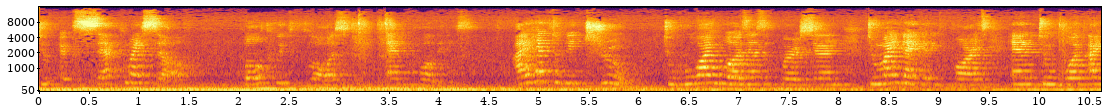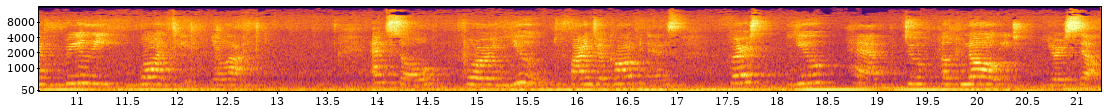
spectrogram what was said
to accept myself both with flaws and qualities. I had to be true to who I was as a person, to my negative parts, and to what I really wanted in life. So, for you to find your confidence, first you have to acknowledge yourself.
